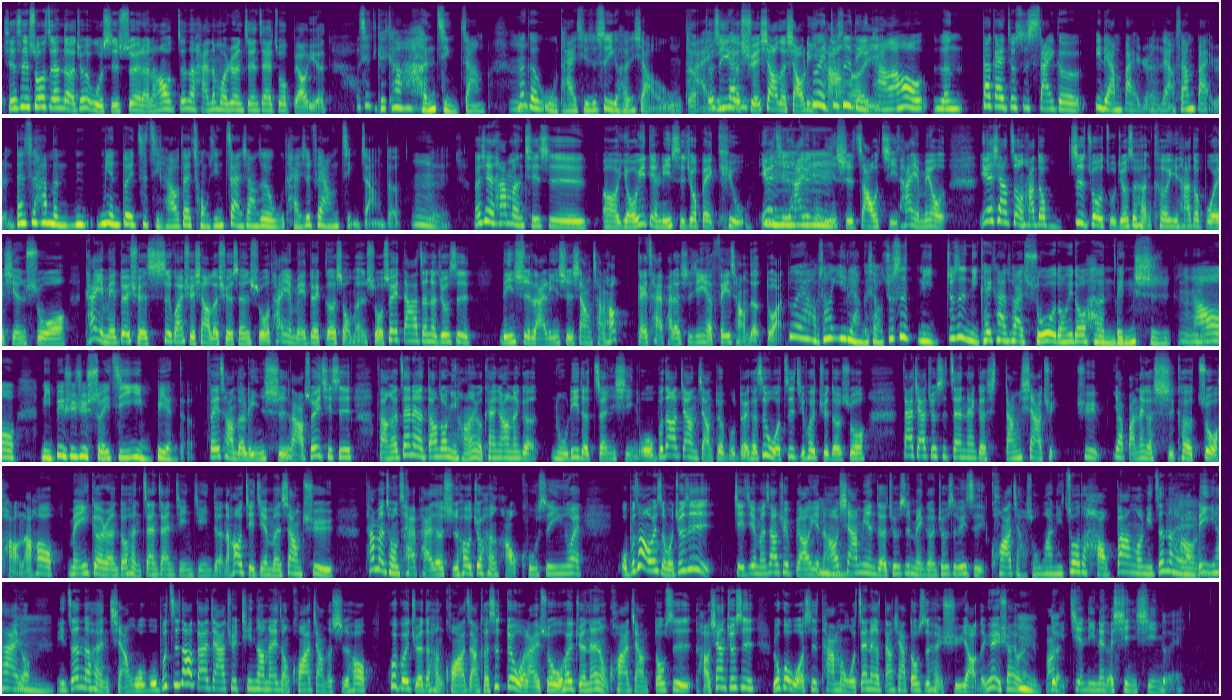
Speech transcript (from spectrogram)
其实说真的，就是五十岁了，然后真的还那么认真在做表演，而且你可以看到他很紧张。嗯、那个舞台其实是一个很小的舞台，就是一个学校的小礼堂，对，就是礼堂，然后人。大概就是塞个一两百人，两三百人，但是他们面对自己还要再重新站上这个舞台是非常紧张的。嗯，而且他们其实呃有一点临时就被 Q，因为其实他有点临时着急，嗯、他也没有，因为像这种他都制作组就是很刻意，他都不会先说，他也没对学士官学校的学生说，他也没对歌手们说，所以大家真的就是临时来临时上场，然后。给彩排的时间也非常的短。对啊，好像一两个小时，就是你就是你可以看得出来，所有东西都很临时，嗯嗯，然后你必须去随机应变的，非常的临时啦。所以其实反而在那个当中，你好像有看到那个努力的真心。我不知道这样讲对不对，可是我自己会觉得说，大家就是在那个当下去。去要把那个时刻做好，然后每一个人都很战战兢兢的。然后姐姐们上去，他们从彩排的时候就很好哭，是因为我不知道为什么，就是。姐姐们上去表演，然后下面的就是每个人就是一直夸奖说：“哇，你做的好棒哦，你真的好厉害哦，嗯、你真的很强。”我我不知道大家去听到那种夸奖的时候会不会觉得很夸张？可是对我来说，我会觉得那种夸奖都是好像就是，如果我是他们，我在那个当下都是很需要的，因为你需要有人帮你建立那个信心。嗯、对。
